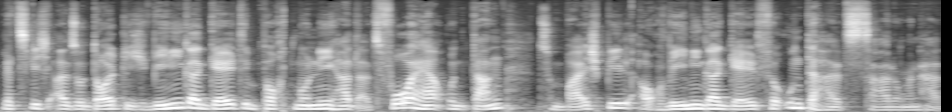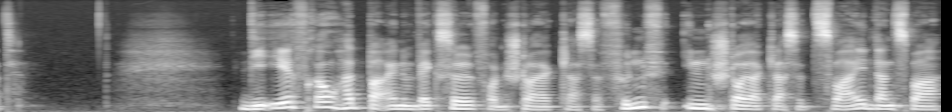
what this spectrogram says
Letztlich also deutlich weniger Geld im Portemonnaie hat als vorher und dann zum Beispiel auch weniger Geld für Unterhaltszahlungen hat. Die Ehefrau hat bei einem Wechsel von Steuerklasse 5 in Steuerklasse 2 dann zwar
